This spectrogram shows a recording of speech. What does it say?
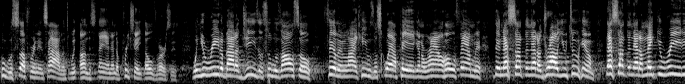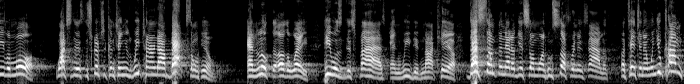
who was suffering in silence would understand and appreciate those verses. When you read about a Jesus who was also feeling like he was a square peg in a round hole family, then that's something that'll draw you to him. That's something that'll make you read even more. Watch this. The scripture continues We turned our backs on him and looked the other way. He was despised and we did not care. That's something that'll get someone who's suffering in silence attention. And when you come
